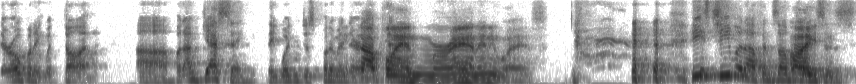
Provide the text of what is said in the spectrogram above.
They're opening with Dunn, uh, but I'm guessing they wouldn't just put him in He's there. Not playing Moran anyways. he's cheap enough in some like, places.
